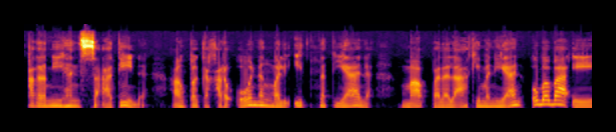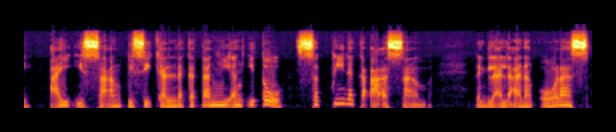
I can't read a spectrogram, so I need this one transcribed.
Karamihan sa atin, ang pagkakaroon ng maliit na tiyan, mapalalaki man yan o babae, ay isa ang pisikal na katangiang ito sa pinakaaasam. Naglalaan ng oras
